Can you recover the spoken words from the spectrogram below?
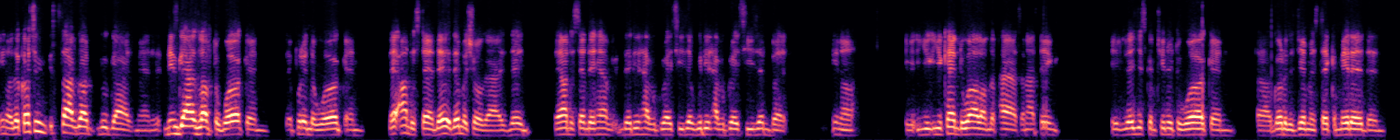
you know, the coaching staff got good guys, man. These guys love to work and they put in the work and they understand. They they're mature guys. They they understand they have they didn't have a great season. We didn't have a great season, but you know, you, you can't dwell on the past. And I think if they just continue to work and uh, go to the gym and stay committed and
